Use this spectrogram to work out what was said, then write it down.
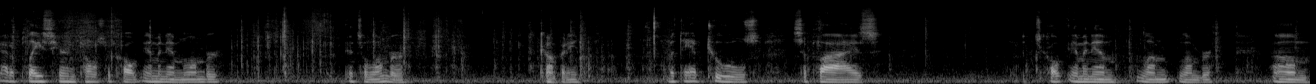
at a place here in Tulsa called M&M Lumber. It's a lumber company, but they have tools, supplies. It's called M&M lum Lumber. Um,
